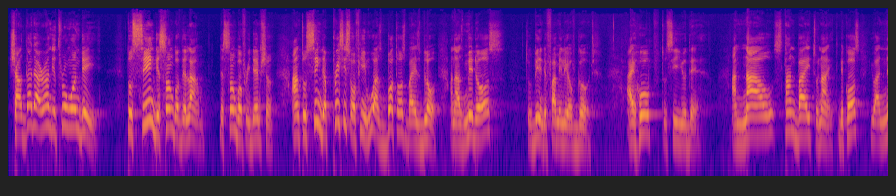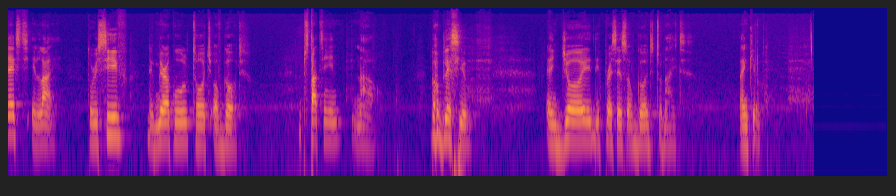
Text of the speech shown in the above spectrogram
shall gather around the throne one day to sing the song of the Lamb, the song of redemption, and to sing the praises of Him who has bought us by His blood and has made us to be in the family of God. I hope to see you there. And now stand by tonight because you are next in line to receive the miracle touch of God. Starting now. God bless you. Enjoy the presence of God tonight. Thank you.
